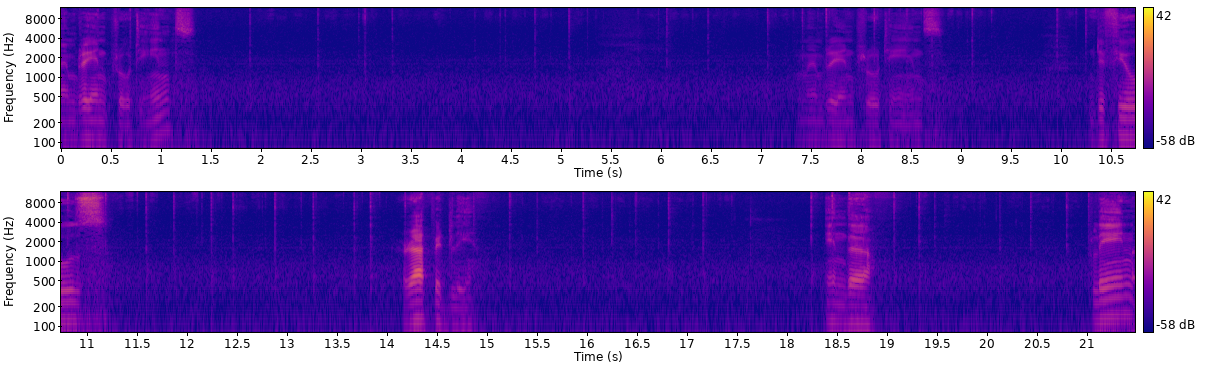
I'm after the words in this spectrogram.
membrane proteins membrane proteins diffuse rapidly in the plane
